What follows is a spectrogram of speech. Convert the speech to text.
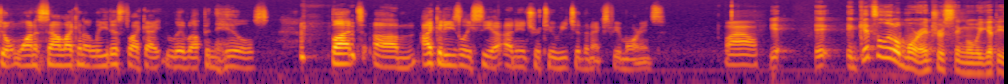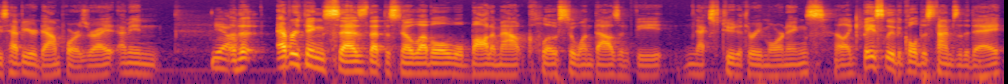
don't want to sound like an elitist, like I live up in the hills. But um, I could easily see a, an inch or two each of the next few mornings. Wow. Yeah, it, it gets a little more interesting when we get these heavier downpours, right? I mean, Yeah. the, everything says that the snow level will bottom out close to 1,000 feet next two to three mornings, like basically the coldest times of the day.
